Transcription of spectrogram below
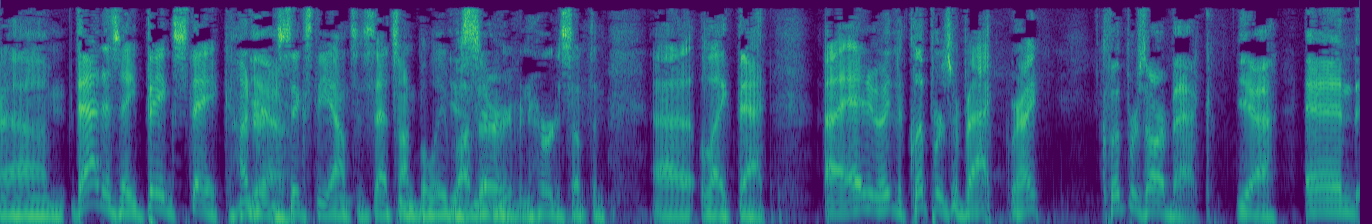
Um, that is a big steak, 160 ounces. That's unbelievable. Yes, I've never even heard of something uh, like that. Uh, anyway, the Clippers are back, right? Clippers are back. Yeah. And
